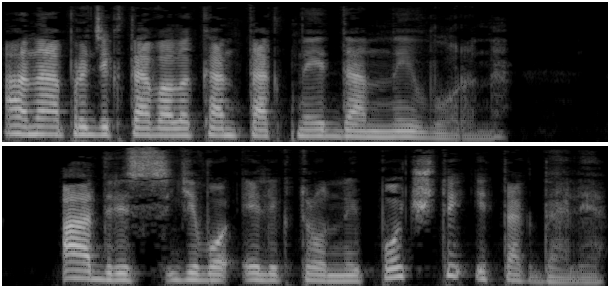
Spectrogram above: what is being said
Она продиктовала контактные данные Ворона, адрес его электронной почты и так далее.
